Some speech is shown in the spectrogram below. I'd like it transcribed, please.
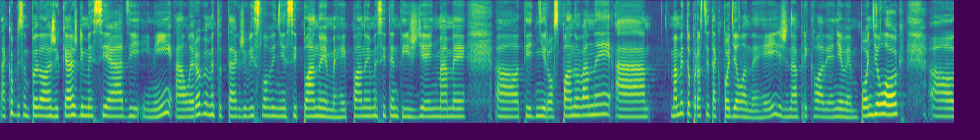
ako by som povedala, že každý mesiac je iný, ale robíme to tak, že vyslovene si plánujeme, hej, plánujeme si ten týždeň, máme uh, tie dni rozplánované a máme to proste tak podelené, hej, že napríklad, ja neviem, pondelok, uh,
